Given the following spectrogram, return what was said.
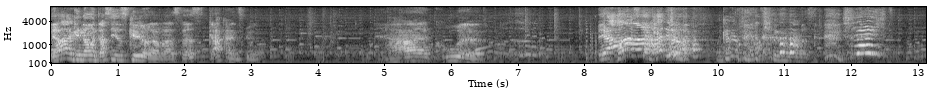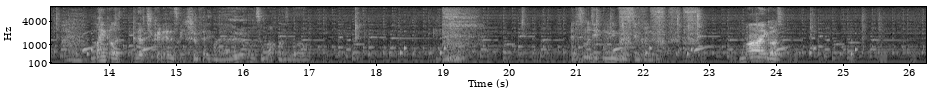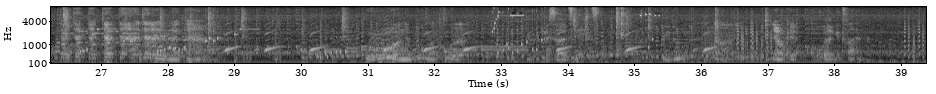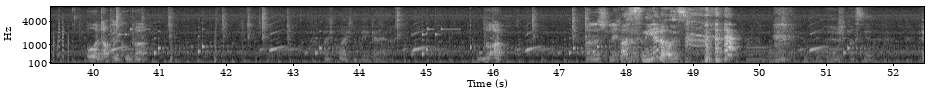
Ja, genau, und das hier ist Skill oder was? Das ist gar kein Skill. Ja, cool. Ja! Was? Man kann nicht auf, man kann nicht auf den Burg springen oder was? Schlecht! Oh mein Gott. Ich dachte, ich könnte ihn jetzt richtig schön fertig machen. Ja, wozu macht man das überhaupt? Hättest mal dicken Wien investieren können. Mein Gott. Uh, eine Blume, cool. Besser als nichts. Wie du. Nein. Ja, okay. Oh, da geht's rein. Oh, Doppelcooper. Euch brauche ich noch geil. Boah. War das schlecht. Was ist denn hier los?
